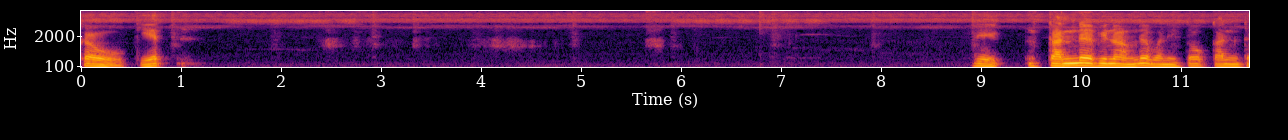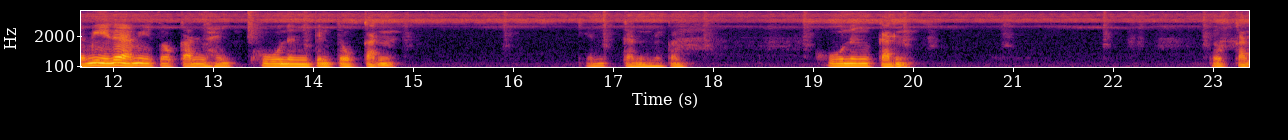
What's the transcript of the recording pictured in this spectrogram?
เก้าเจ็ดเด็กกันเด้อพี่น้องเด้อวันนี้โตกันก็มีเด้อมีโตกันให้ครูหนึ่งเป็นโตกัน เขียนกันไว้ก่อนคู่หนึ่งกัน ตัวกัน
